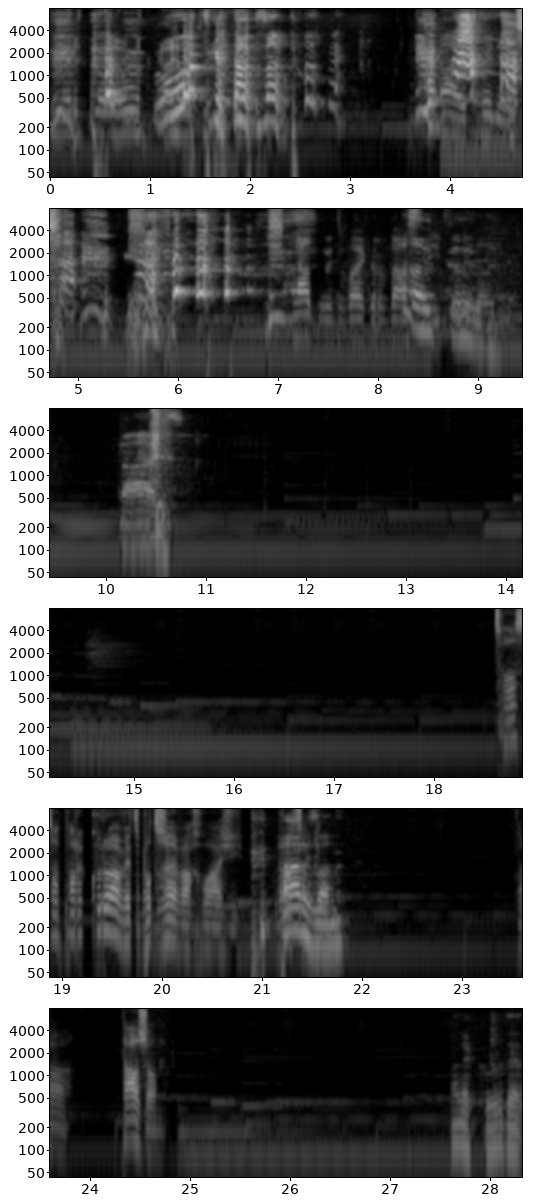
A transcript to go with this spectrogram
pierdolę łódka. Łódka nam zatonęła! Daj, płyniesz. Jadły dwa grubasy O i płyną. kurde. Nice. Co za parkurowiec po drzewach łazi. Wracaj. Tarzan. Ta. Tarzan. Ale kurde,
